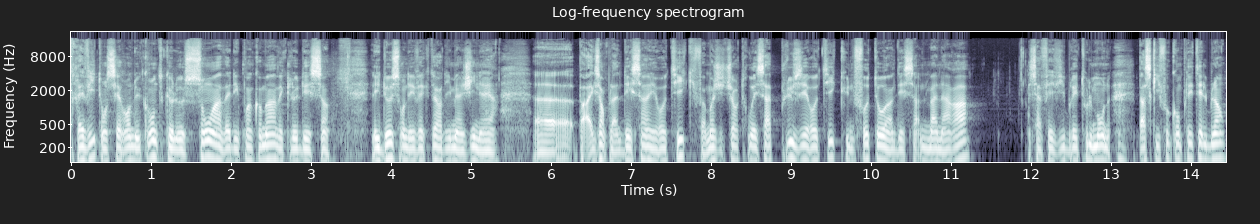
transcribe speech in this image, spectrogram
très vite, on s'est rendu compte que le son avait des points communs avec le dessin. Les deux sont des vecteurs d'imaginaire. Euh, par exemple, un dessin érotique, enfin, moi j'ai toujours trouvé ça plus érotique qu'une photo, un dessin de Manara. Ça fait vibrer tout le monde parce qu'il faut compléter le blanc.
